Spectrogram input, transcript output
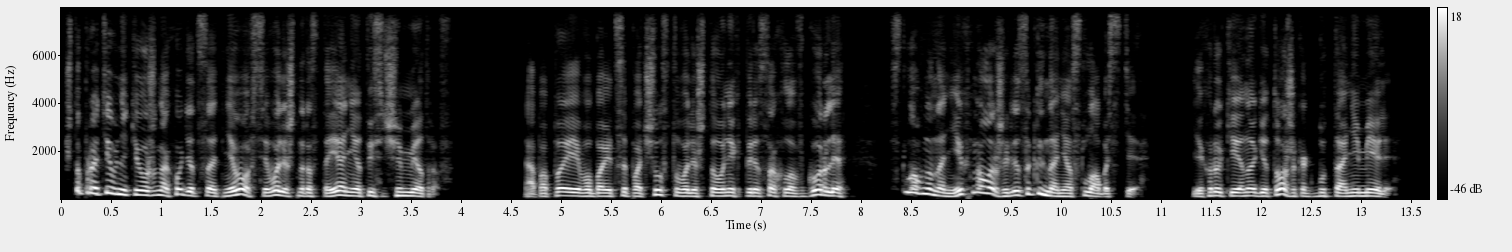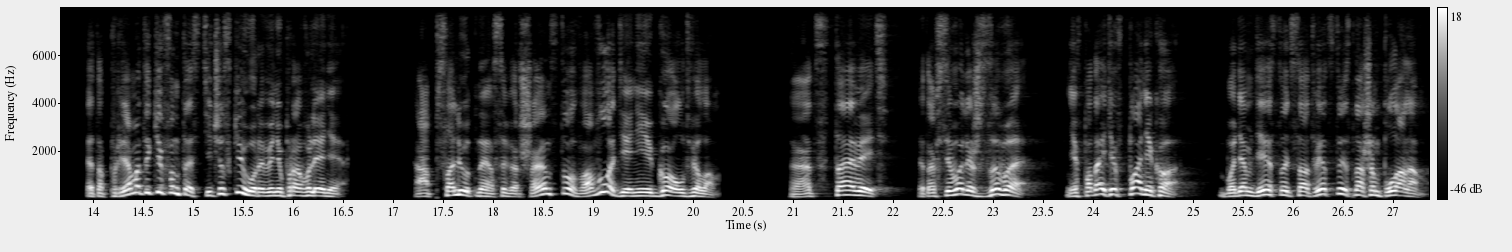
что противники уже находятся от него всего лишь на расстоянии тысячи метров. АПП и его бойцы почувствовали, что у них пересохло в горле, словно на них наложили заклинание слабости. Их руки и ноги тоже как будто онемели. Это прямо-таки фантастический уровень управления. Абсолютное совершенство во владении Голдвиллом. «Отставить!» Это всего лишь ЗВ. Не впадайте в панику. Будем действовать в соответствии с нашим планом.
